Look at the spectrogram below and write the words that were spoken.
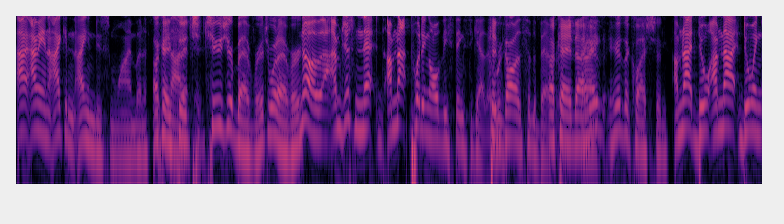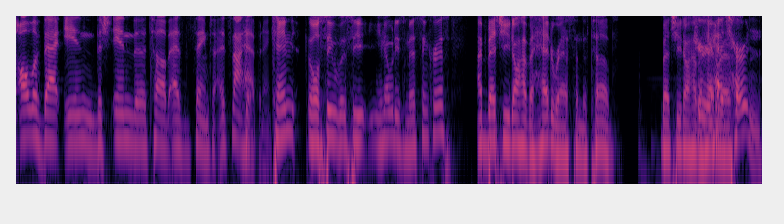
I, I mean, I can I can do some wine, but it's Okay, it's so ch- choose your beverage, whatever. No, I'm just ne- I'm not putting all these things together, Can- regardless of the beverage. Okay, now all here's right? here's a question. I'm not doing I'm not doing all of that in the sh- in the tub at the same time. It's not happening. Can well see see you know what he's missing, Chris? I bet you, you don't have a headrest in the tub. Bet you don't have Your a head's hurting.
